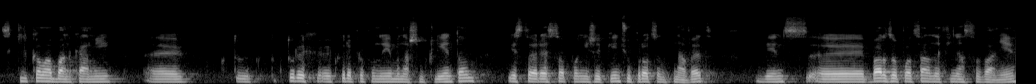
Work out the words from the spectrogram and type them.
z kilkoma bankami, których, które proponujemy naszym klientom. Jest to RSO poniżej 5% nawet, więc bardzo opłacalne finansowanie.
